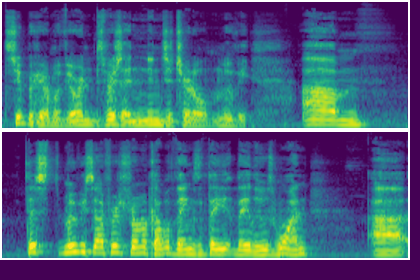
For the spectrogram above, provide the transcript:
superhero movie, or especially a Ninja Turtle movie. Um, this movie suffers from a couple things that they they lose. One, uh,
